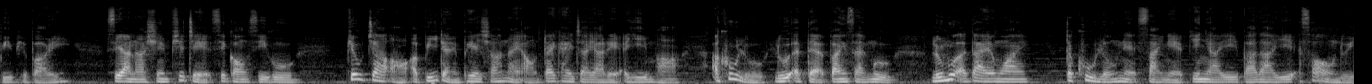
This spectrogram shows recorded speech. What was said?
ပြီးဖြစ်ပါတယ်။ဆီယနာရှင်ဖြစ်တဲ့စစ်ကောင်စီကိုပြုတ်ကျအောင်အပီးတိုင်ဖယ်ရှားနိုင်အောင်တိုက်ခိုက်ကြရတဲ့အရေးမှာအခုလိုလူအသက်ပိုင်းဆိုင်မှုလူမှုအတိုင်းအဝိုင်း တစ်ခုလုံးနဲ့ဆိုင်တဲ့ပညာရေးဘာသာရေးအဆောက်အုံတွေ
